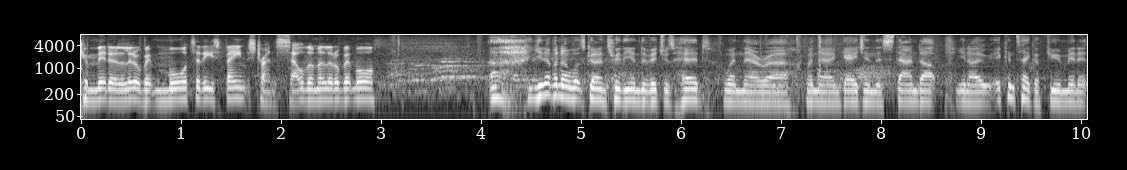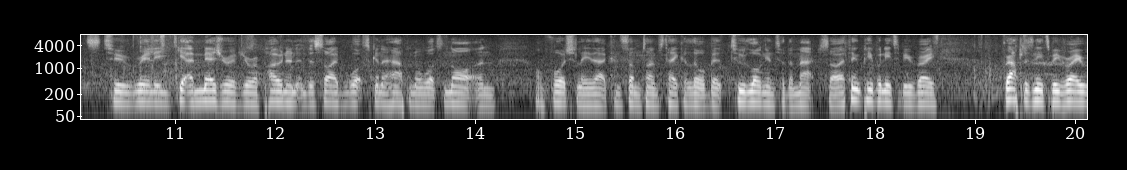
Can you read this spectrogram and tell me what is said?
commit a little bit more to these feints, try and sell them a little bit more? You never know what's going through the individual's head when they're uh, when they're engaging this stand up. You know, it can take a few minutes to really get a measure of your opponent and decide what's going to happen or what's not. And unfortunately, that can sometimes take a little bit too long into the match. So I think people need to be very grapplers need to be very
